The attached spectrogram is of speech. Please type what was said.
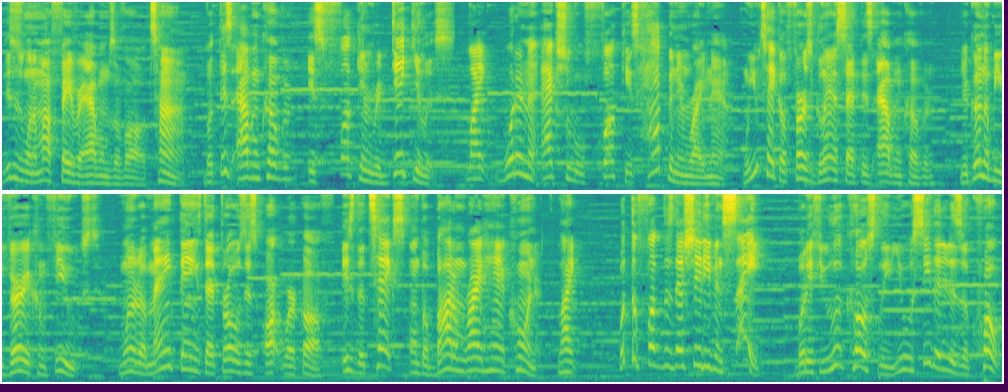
this is one of my favorite albums of all time. But this album cover is fucking ridiculous. Like, what in the actual fuck is happening right now? When you take a first glance at this album cover, you're gonna be very confused. One of the main things that throws this artwork off is the text on the bottom right hand corner. Like, what the fuck does that shit even say? But if you look closely, you will see that it is a quote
